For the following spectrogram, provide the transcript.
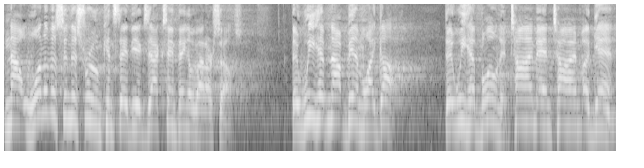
not one of us in this room can say the exact same thing about ourselves. That we have not been like God, that we have blown it time and time again.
